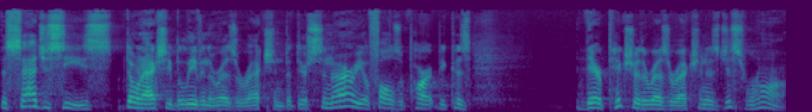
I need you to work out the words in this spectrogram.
The Sadducees don't actually believe in the resurrection, but their scenario falls apart because their picture of the resurrection is just wrong.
